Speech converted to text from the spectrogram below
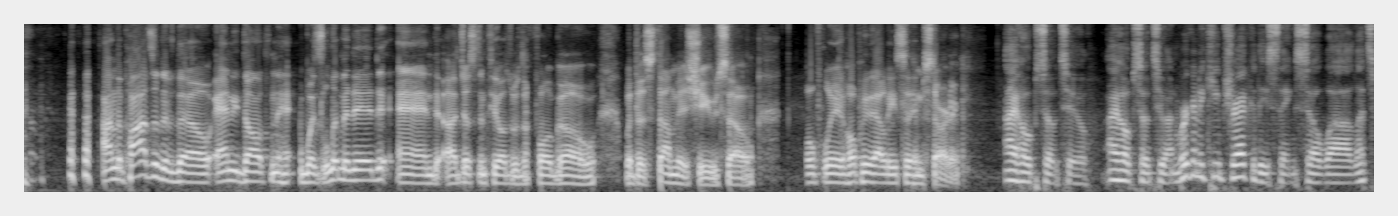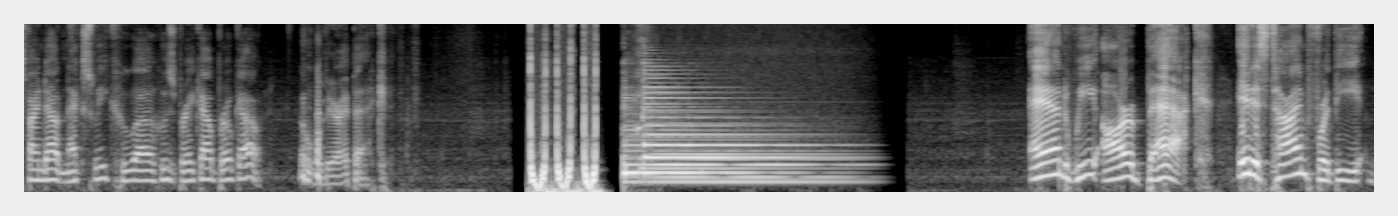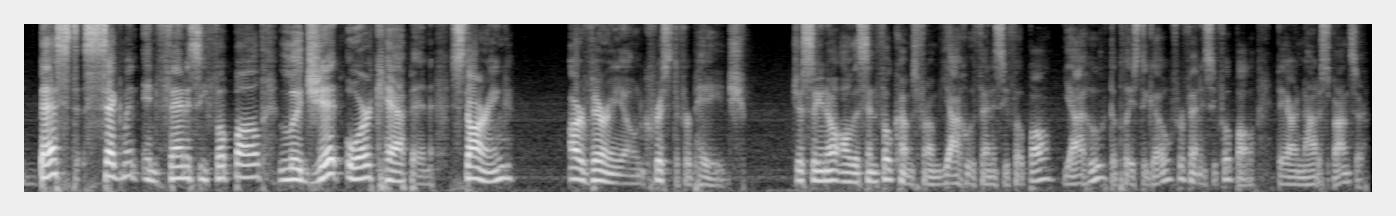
On the positive, though, Andy Dalton was limited, and uh, Justin Fields was a full go with his thumb issue. So hopefully, hopefully that leads to him starting. I hope so too. I hope so too. And we're going to keep track of these things. So uh, let's find out next week who uh, whose breakout broke out. Oh, we'll be right back. And we are back. It is time for the best segment in fantasy football, legit or cappin', starring our very own Christopher Page. Just so you know, all this info comes from Yahoo Fantasy Football. Yahoo, the place to go for fantasy football. They are not a sponsor.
